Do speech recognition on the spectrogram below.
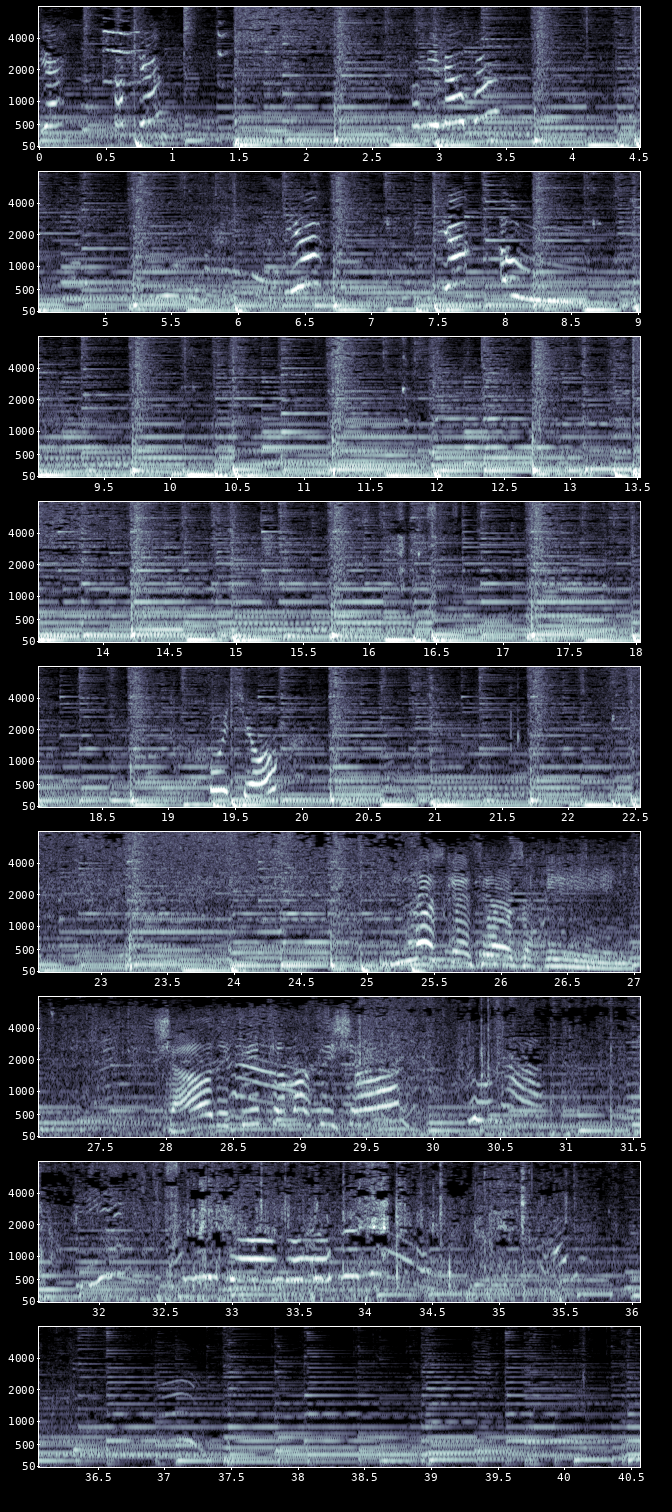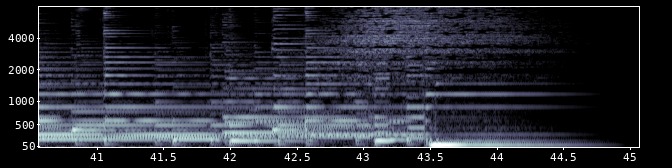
Ja, papje? Kom je lopen? Ja? Ja? Oh! Goed joh. Los que Josephine. Schau, die Pizza macht sich schon. Tuna.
